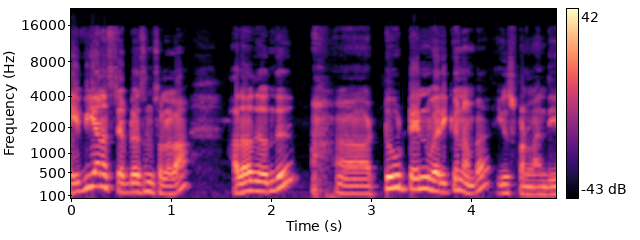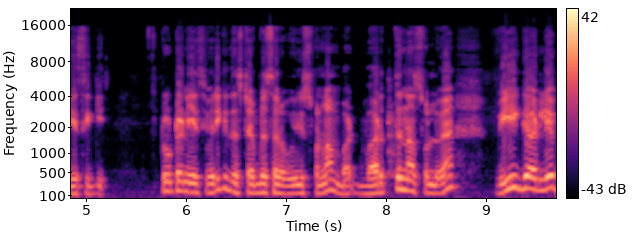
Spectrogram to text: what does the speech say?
ஹெவியான ஸ்டெப்லெஸ்ன்னு சொல்லலாம். அதாவது வந்து டூ டென் வரைக்கும் நம்ம யூஸ் பண்ணலாம் இந்த ஏசிக்கு டூ டென் ஏசி வரைக்கும் இந்த ஸ்டெப்லஸர் யூஸ் பண்ணலாம். பட் வர்த்து நான் சொல்லுவேன். விகார்ட்லேயே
